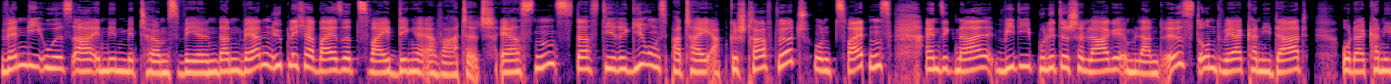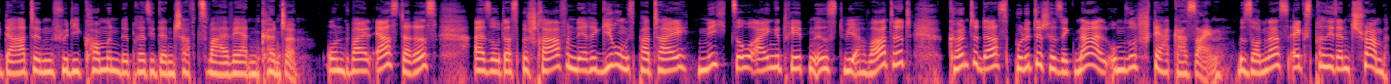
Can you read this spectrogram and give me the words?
Wenn die USA in den Midterms wählen, dann werden üblicherweise zwei Dinge erwartet. Erstens, dass die Regierungspartei abgestraft wird und zweitens ein Signal, wie die politische Lage im Land ist und wer Kandidat oder Kandidatin für die kommende Präsidentschaftswahl werden könnte. Und weil ersteres, also das Bestrafen der Regierungspartei, nicht so eingetreten ist wie erwartet, könnte das politische Signal umso stärker sein. Besonders Ex-Präsident Trump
